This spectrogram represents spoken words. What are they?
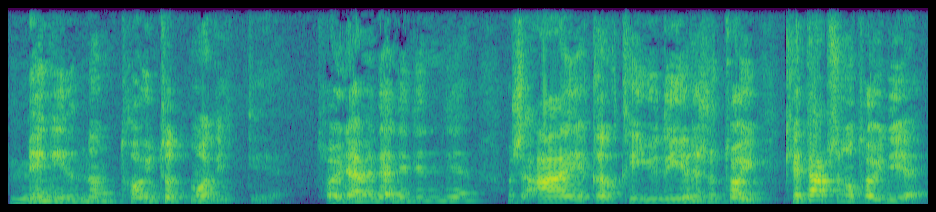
men ilimden toy tutma diye. Toy näme dedi dedin diye. Şu ay 40 yüzü yeri şu toy. Kitap şunu toy diye.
